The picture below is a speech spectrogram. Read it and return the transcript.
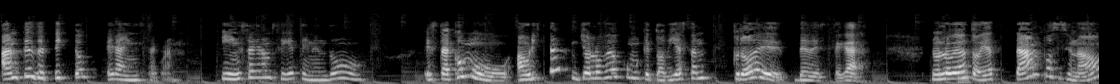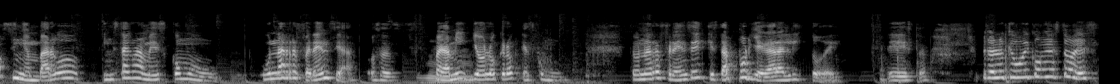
antes de TikTok era Instagram. Y Instagram sigue teniendo, está como, ahorita yo lo veo como que todavía están pro de, de despegar. No lo veo todavía tan posicionado, sin embargo, Instagram es como una referencia. O sea, para mí Mm. yo lo creo que es como una referencia y que está por llegar al hito de, de esto. Pero lo que voy con esto es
